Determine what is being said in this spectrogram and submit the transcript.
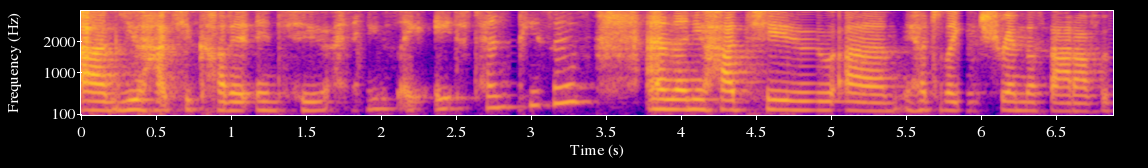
um, you had to cut it into i think it was like eight to ten pieces and then you had to um, you had to like trim the fat off of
